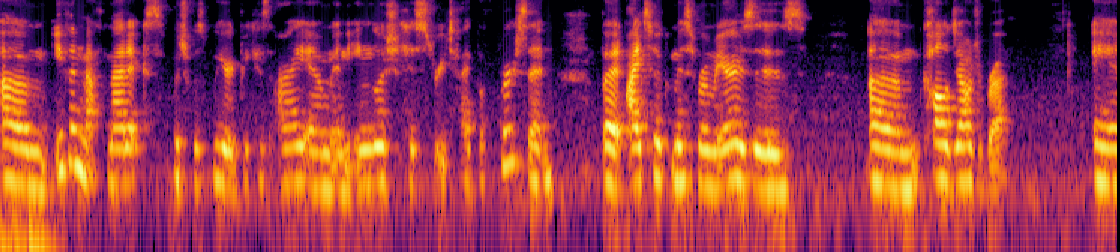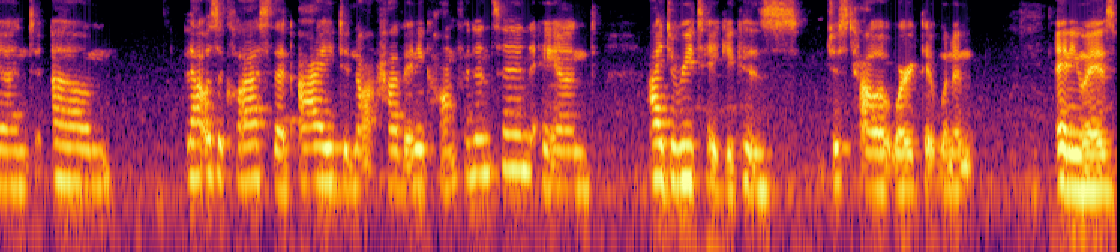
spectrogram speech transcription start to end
um, even mathematics, which was weird because I am an English history type of person, but I took Miss Ramirez's um, college algebra, and um, that was a class that I did not have any confidence in, and I had to retake it because just how it worked, it wouldn't. Anyways,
